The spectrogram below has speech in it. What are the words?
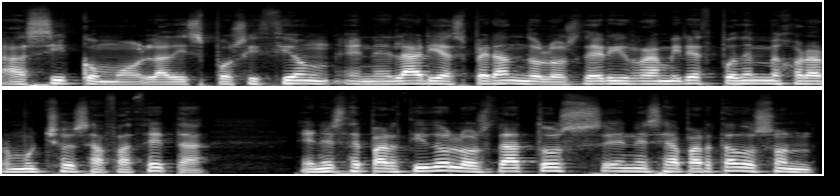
así como la disposición en el área esperando los de Eric Ramírez, pueden mejorar mucho esa faceta. En este partido los datos en ese apartado son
